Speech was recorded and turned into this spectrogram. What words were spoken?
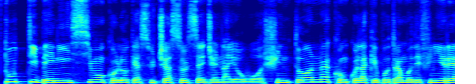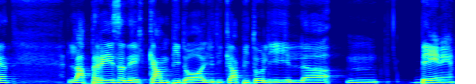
tutti benissimo quello che è successo il 6 gennaio a Washington, con quella che potremmo definire la presa del Campidoglio di Capitol Hill. Mm, bene,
